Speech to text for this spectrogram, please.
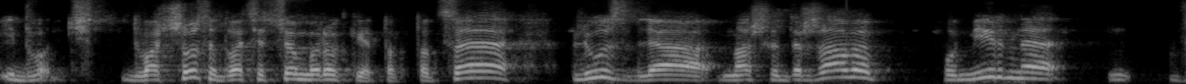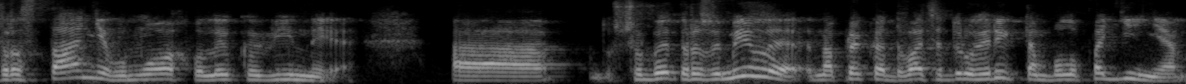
і 26-27 роки. Тобто, це плюс для нашої держави помірне зростання в умовах великої війни. А, щоб ви розуміли, наприклад, 22 рік там було падіння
